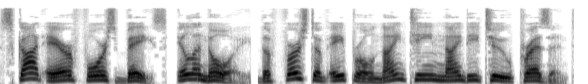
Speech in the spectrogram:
Scott Air Force Base, Illinois, the 1st of April 1992 present.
